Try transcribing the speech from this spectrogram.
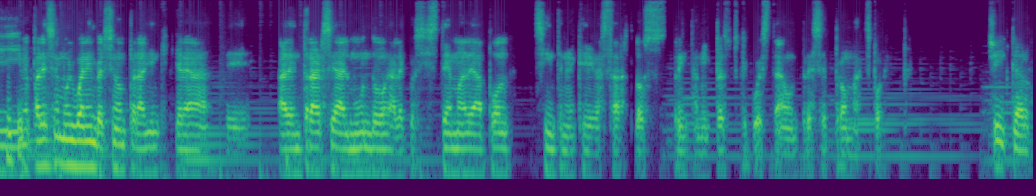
Y me parece muy buena inversión para alguien que quiera eh, adentrarse al mundo, al ecosistema de Apple sin tener que gastar los 30 mil pesos que cuesta un 13 Pro Max, por ejemplo. Sí, claro.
